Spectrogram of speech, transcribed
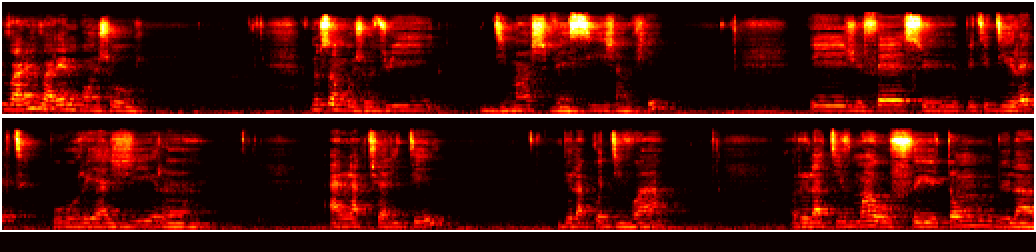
Ivoirienne, Ivoirienne, bonjour. Nous sommes aujourd'hui dimanche 26 janvier et je fais ce petit direct pour réagir euh, à l'actualité de la Côte d'Ivoire relativement au feuilleton de la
